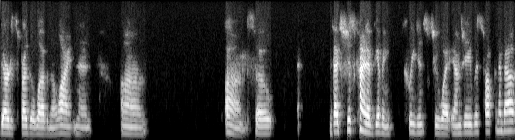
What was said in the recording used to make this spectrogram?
there to spread the love and the light. And then, um, um, so that's just kind of giving credence to what MJ was talking about.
